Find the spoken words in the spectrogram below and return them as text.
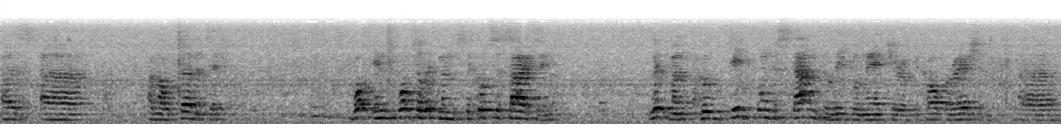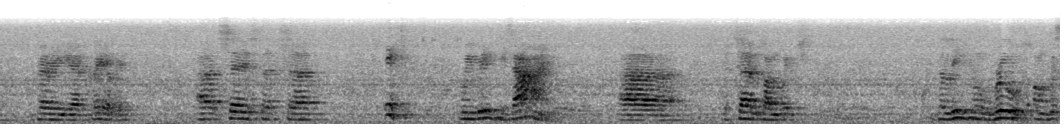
as uh, an alternative? What in Walter Lippmann's The Good Society Lippmann, who did understand the legal nature of the corporation uh, very uh, clearly, uh, says that uh, if we redesign uh, the terms on which the legal rules on which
